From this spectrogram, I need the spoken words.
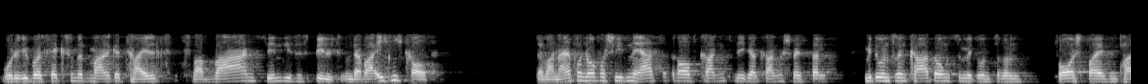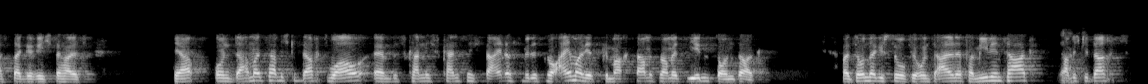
Wurde über 600 Mal geteilt. Es war Wahnsinn, dieses Bild. Und da war ich nicht drauf. Da waren einfach nur verschiedene Ärzte drauf, Krankenpfleger, Krankenschwestern mit unseren Kartons und mit unseren Vorspeisen, Pasta-Gerichte halt. Ja, und damals habe ich gedacht, wow, ähm, das kann nicht, kann es nicht sein, dass wir das nur einmal jetzt gemacht haben. Das machen wir jetzt jeden Sonntag. Weil Sonntag ist so für uns alle Familientag, ja. habe ich gedacht.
